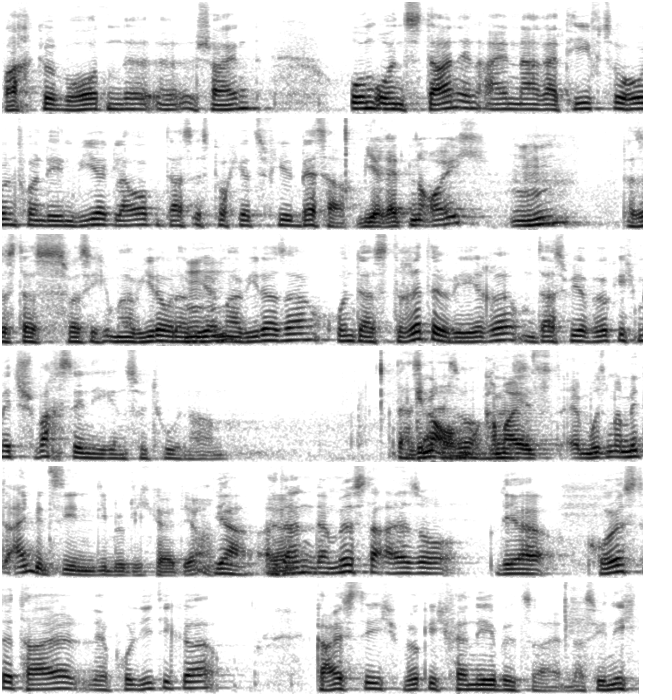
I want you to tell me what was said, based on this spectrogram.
wach gewordene äh, scheint, um uns dann in ein Narrativ zu holen, von dem wir glauben, das ist doch jetzt viel besser. Wir retten euch. Mhm. Das ist das, was ich immer wieder oder mhm. wir immer wieder sagen. Und das Dritte wäre, dass wir wirklich mit Schwachsinnigen zu tun haben. Das genau, also, kann man jetzt, äh, muss man mit einbeziehen, die Möglichkeit, ja. Ja, ja. Dann, dann müsste also der größte Teil der Politiker geistig wirklich vernebelt sein, dass sie nicht,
